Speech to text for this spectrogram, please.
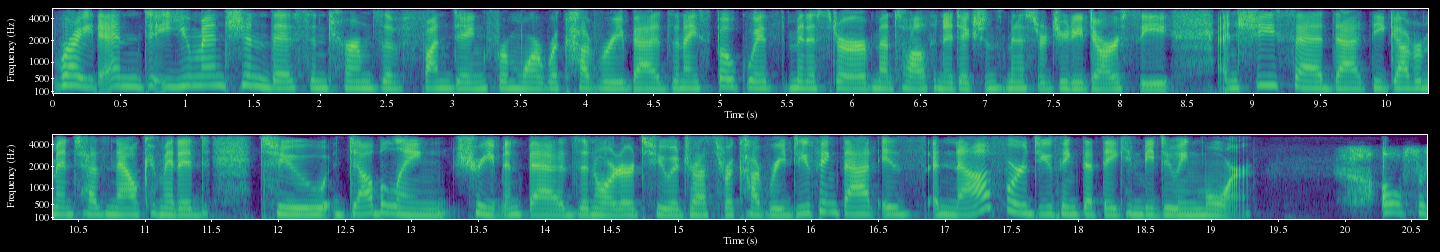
Right. And you mentioned this in terms of funding for more recovery beds. And I spoke with Minister of Mental Health and Addictions, Minister Judy Darcy, and she said that the government has now committed to doubling treatment beds in order to address recovery. Do you think that is enough, or do you think that they can be doing more? Oh, for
